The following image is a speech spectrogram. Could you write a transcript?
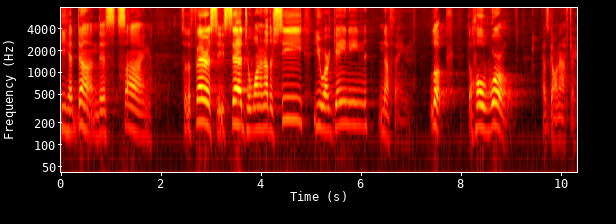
he had done this sign. So the Pharisees said to one another, See, you are gaining nothing. Look, the whole world has gone after him.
